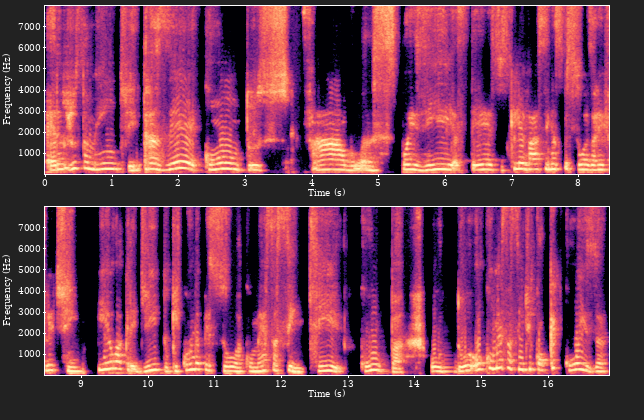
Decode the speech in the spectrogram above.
era justamente trazer contos, fábulas, poesias, textos que levassem as pessoas a refletir. E eu acredito que quando a pessoa começa a sentir culpa ou dor, ou começa a sentir qualquer coisa,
